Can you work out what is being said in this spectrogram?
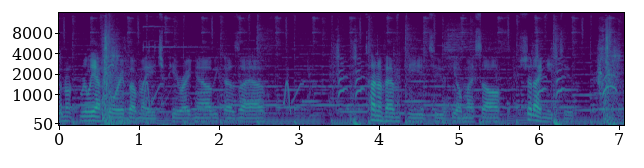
I don't really have to worry about my HP right now because I have a ton of MP to heal myself, should I need to.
